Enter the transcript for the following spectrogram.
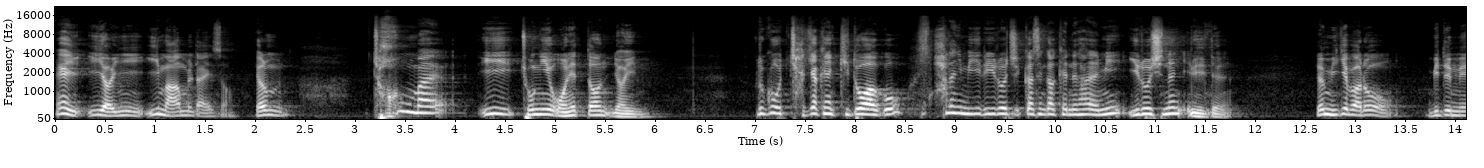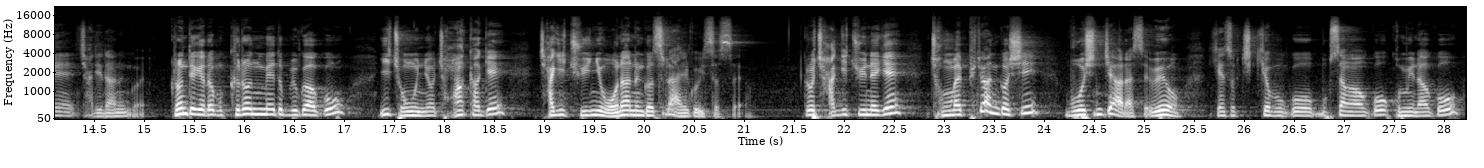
그러니까 이 여인이 이 마음을 다해서 여러분 정말 이 종이 원했던 여인 그리고 자기가 그냥 기도하고 하나님이 일이 이루어질까 생각했는데 하나님이 이루시는 일들 여러분 이게 바로 믿음의 자리라는 거예요. 그런데 여러분 그럼에도 불구하고 이 종은요 정확하게 자기 주인이 원하는 것을 알고 있었어요. 그리고 자기 주인에게 정말 필요한 것이 무엇인지 알았어요. 왜요? 계속 지켜보고 묵상하고 고민하고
